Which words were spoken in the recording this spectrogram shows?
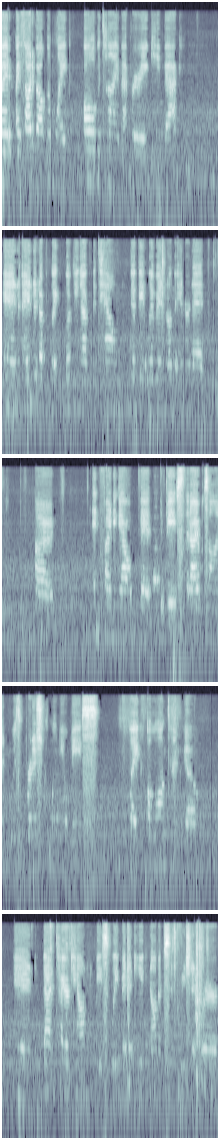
But I thought about them like all the time after I came back and I ended up like looking up the town that they live in on the internet uh, and finding out that the base that I was on was a British colonial base like a long time ago and that entire town had basically been in an economic situation where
